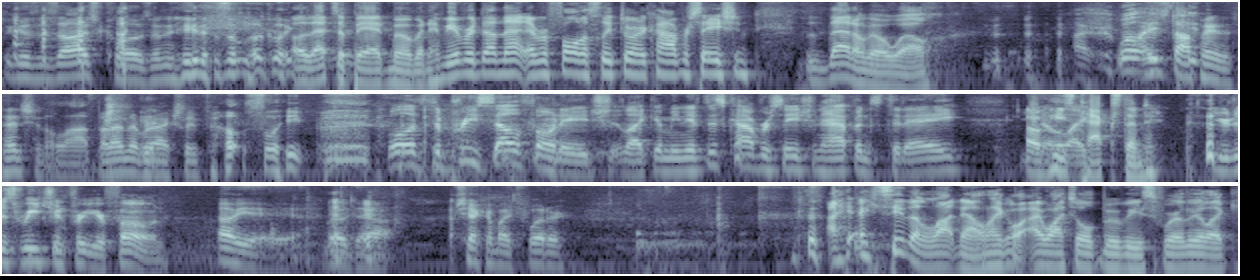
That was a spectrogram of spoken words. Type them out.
because his eyes close and he doesn't look like. oh, that's a bad moment. Have you ever done that? Ever fallen asleep during a conversation? That'll go well. Well, I it- stopped it- paying attention a lot, but I never actually fell asleep. well, it's the pre-cell phone age. Like, I mean, if this conversation happens today, you Oh, know, he's like, texting. You're just reaching for your phone. Oh yeah, yeah, no doubt. Checking my Twitter. I, I see that a lot now. Like I watch old movies where they're like,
